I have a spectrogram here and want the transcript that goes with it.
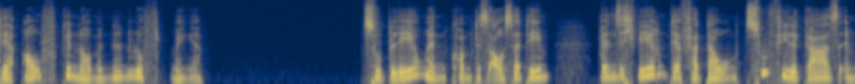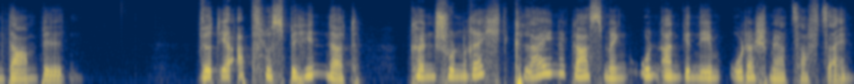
der aufgenommenen Luftmenge. Zu Blähungen kommt es außerdem, wenn sich während der Verdauung zu viele Gase im Darm bilden. Wird ihr Abfluss behindert, können schon recht kleine Gasmengen unangenehm oder schmerzhaft sein.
